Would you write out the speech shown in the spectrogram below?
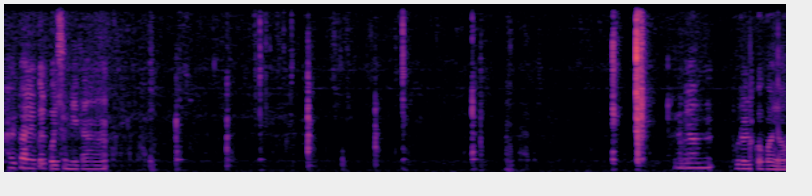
팔팔 끓고 있습니다. 그러면 불을 끄고요.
